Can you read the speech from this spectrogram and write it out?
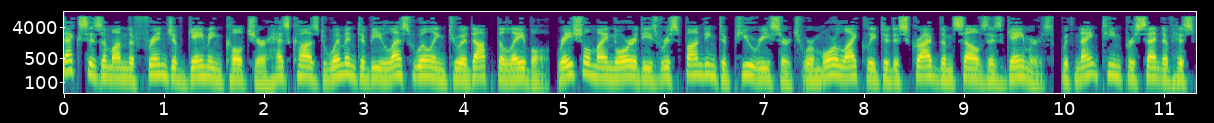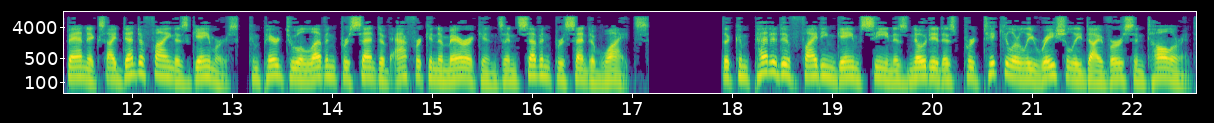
sexism on the fringe of gaming culture has caused women to be less willing to adopt the label. Racial minorities responding to Pew Research were more likely to describe themselves as gamers, with 19% of Hispanics identifying as gamers, compared to 11% of African Americans and 7% of whites. The competitive fighting game scene is noted as particularly racially diverse and tolerant.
